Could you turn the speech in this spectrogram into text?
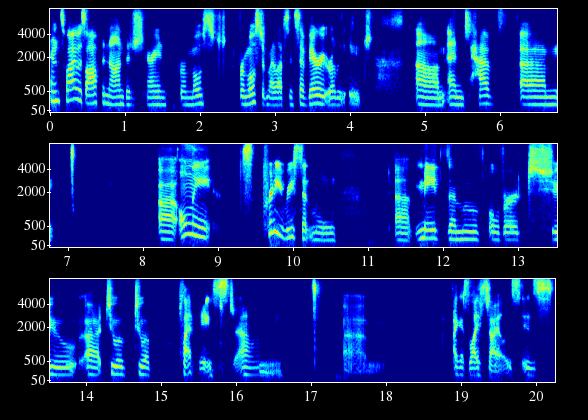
and so i was off and non-vegetarian for most for most of my life since a very early age. Um, and have um, uh, only pretty recently uh, made the move over to uh, to a to a plant-based um, um, I guess lifestyle is is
